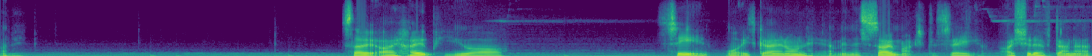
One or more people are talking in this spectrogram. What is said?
funny. So I hope you are seeing what is going on here. I mean, there's so much to see. I should have done a,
